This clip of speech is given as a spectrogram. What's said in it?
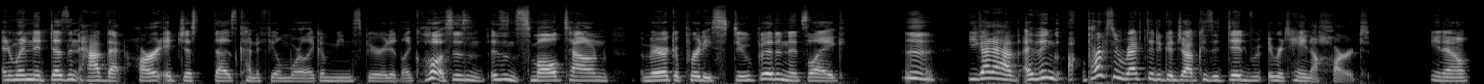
And when it doesn't have that heart it just does kind of feel more like a mean spirited like oh this isn't isn't small town America pretty stupid. And it's like eh. You gotta have I think Parks and Rec did a good job because it did re- retain a heart you know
